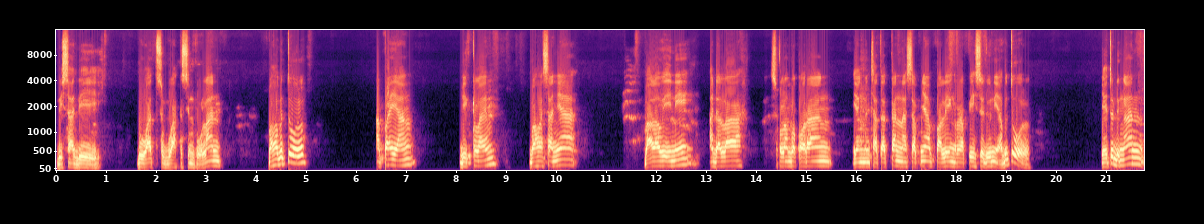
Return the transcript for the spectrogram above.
bisa dibuat sebuah kesimpulan bahwa betul apa yang diklaim bahwasannya Balawi ini adalah sekelompok orang yang mencatatkan nasabnya paling rapi sedunia. Betul. Yaitu dengan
